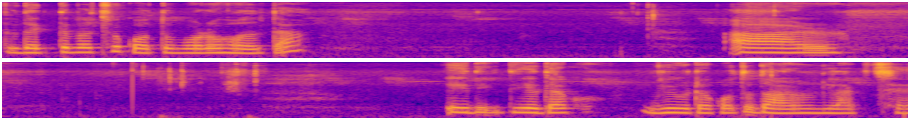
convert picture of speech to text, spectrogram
তো দেখতে পাচ্ছ কত বড় হলটা। আর এই দিক দিয়ে দেখো, ভিউটা কত দারুণ লাগছে।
